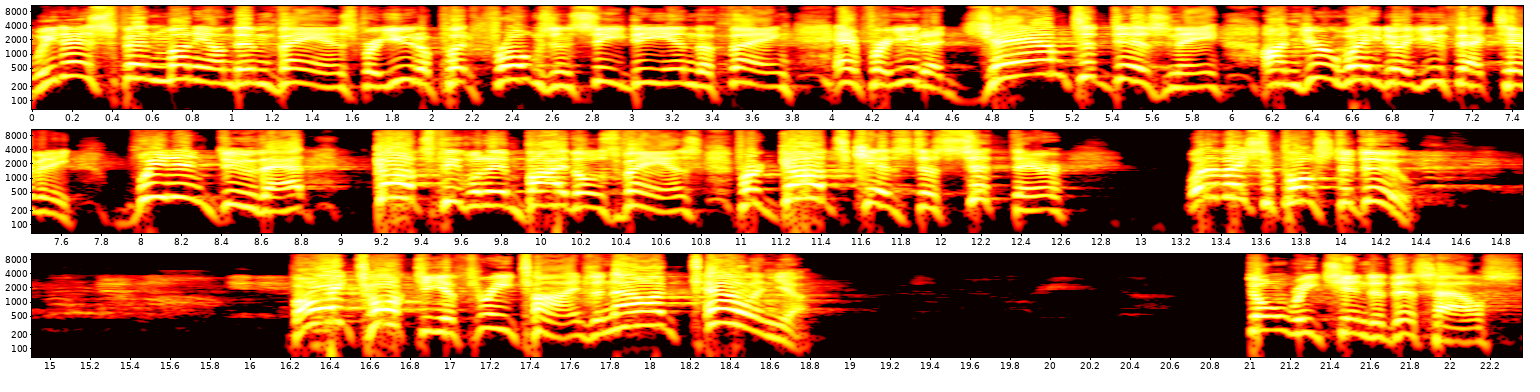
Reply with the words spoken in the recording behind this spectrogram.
We didn't spend money on them vans for you to put Frozen CD in the thing and for you to jam to Disney on your way to a youth activity. We didn't do that. God's people didn't buy those vans for God's kids to sit there. What are they supposed to do? I've already talked to you three times, and now I'm telling you don't reach into this house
